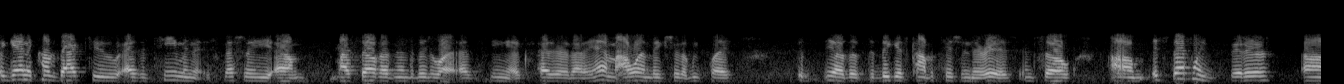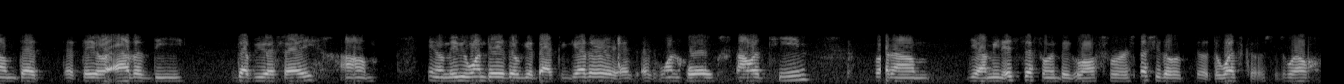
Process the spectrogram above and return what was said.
again, it comes back to as a team, and especially um, myself as an individual, as being a competitor that I am, I want to make sure that we play the you know the the biggest competition there is, and so um, it's definitely bitter um, that that they are out of the WFA. Um, you know, maybe one day they'll get back together as as one whole solid team. But um, yeah, I mean, it's definitely a big loss for especially the the, the West Coast as well.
